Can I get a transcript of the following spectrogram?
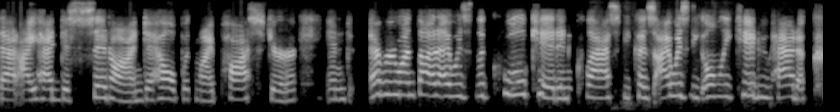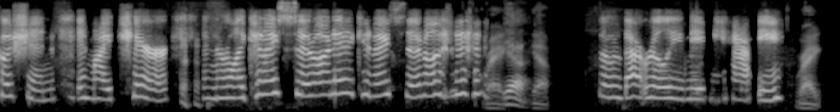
that I had to sit on to help with my posture. And everyone thought I was the cool kid in class because I was the only kid who had a cushion in my chair. and they're like, Can I sit on it? Can I sit on it? Right. Yeah. Yeah. So that really made me happy. Right.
